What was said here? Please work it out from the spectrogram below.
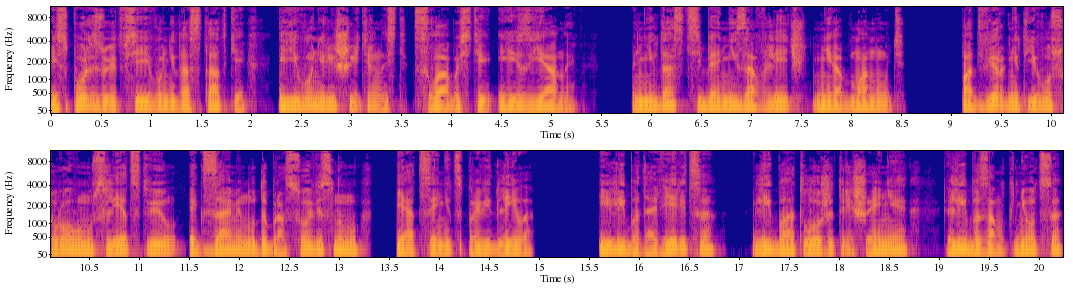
использует все его недостатки и его нерешительность, слабости и изъяны, не даст себя ни завлечь, ни обмануть, подвергнет его суровому следствию, экзамену добросовестному и оценит справедливо, и либо доверится, либо отложит решение, либо замкнется,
